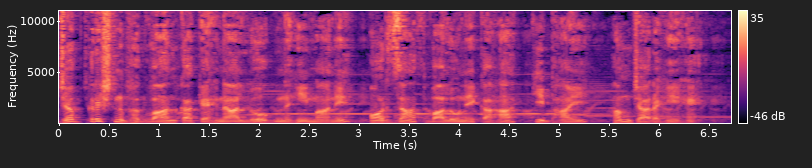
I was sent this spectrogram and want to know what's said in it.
जब कृष्ण भगवान का कहना लोग नहीं माने, और जात वालों ने कहा कि, भाई, हम जा रहे हैं।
